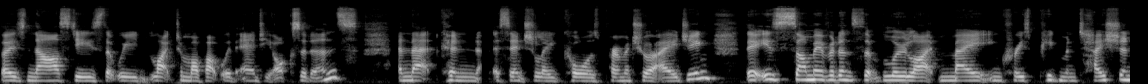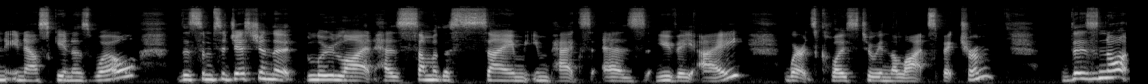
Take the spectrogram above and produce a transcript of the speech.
those nasties that we like to mop up with antioxidants. And that can essentially cause premature aging. There is some evidence that blue light light may increase pigmentation in our skin as well. There's some suggestion that blue light has some of the same impacts as UVA, where it's close to in the light spectrum. there's not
